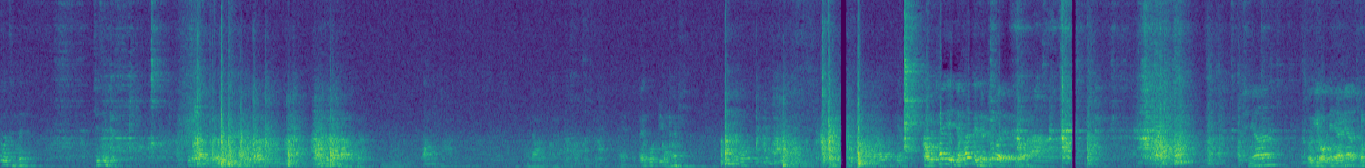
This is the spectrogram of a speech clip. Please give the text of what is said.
칫솔 같은데? 거야 거야 거야 거야 거야 네, 빼고 빼고 그럼 이제 보시면 어디냐면 정,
